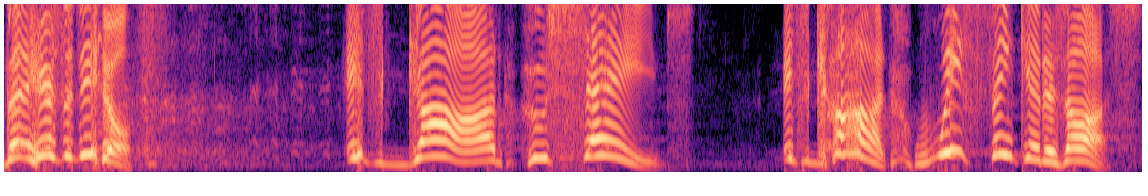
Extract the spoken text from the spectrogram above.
But here's the deal it's God who saves. It's God. We think it is us.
